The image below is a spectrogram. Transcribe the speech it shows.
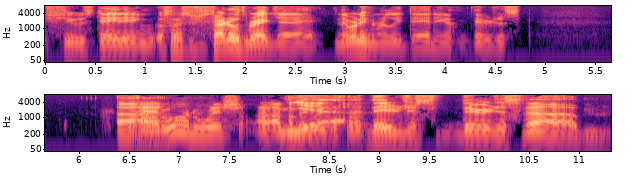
she was dating. So she started with Ray J. And they weren't even really dating. I think they were just. Uh, I had one wish? I, yeah, they're just they're just um,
